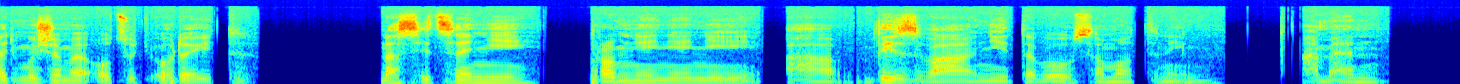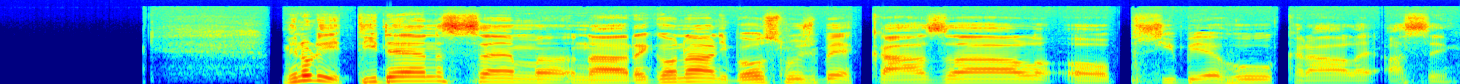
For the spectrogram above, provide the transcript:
ať můžeme odsud odejít. Nasycení, proměnění a vyzvání tebou samotným. Amen. Minulý týden jsem na regionální bohoslužbě kázal o příběhu krále Asy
